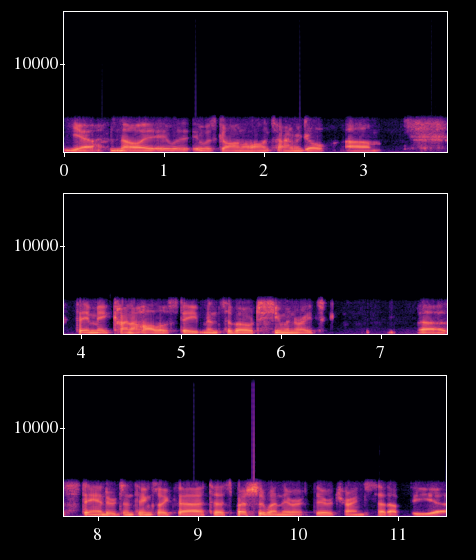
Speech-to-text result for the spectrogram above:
yeah, no, it, it was it was gone a long time ago. Um, they make kind of hollow statements about human rights uh, standards and things like that, especially when they were they were trying to set up the uh,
